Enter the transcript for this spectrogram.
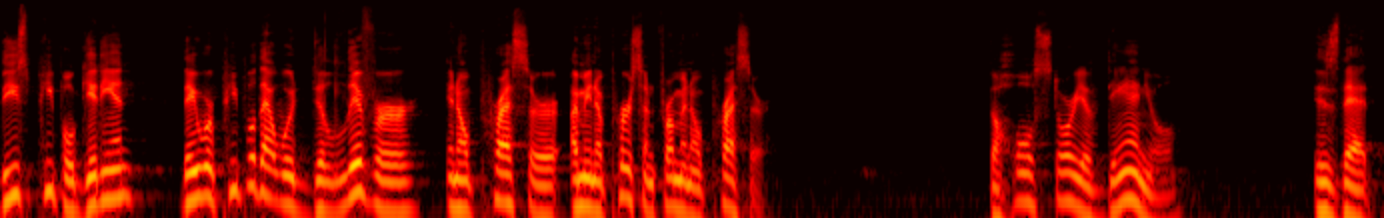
these people, Gideon, they were people that would deliver an oppressor, I mean, a person from an oppressor. The whole story of Daniel is that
